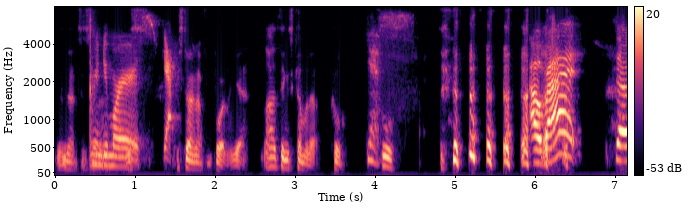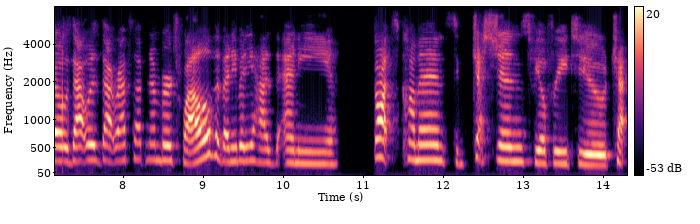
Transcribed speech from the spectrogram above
We're not just We're going to do gonna- more areas. Yeah. We're starting off in Portland. Yeah, a lot of things coming up. Cool. Yes. Cool. All right. So that was that wraps up number 12. If anybody has any thoughts, comments, suggestions, feel free to chat,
